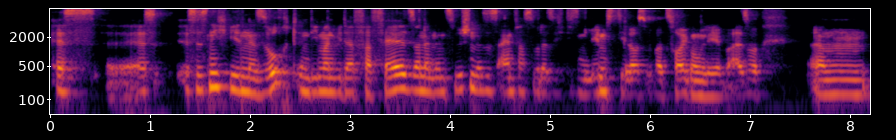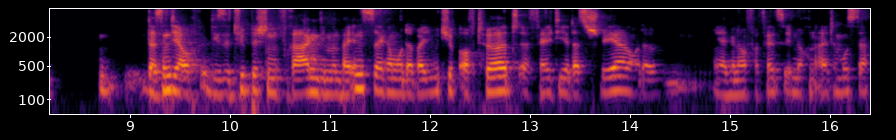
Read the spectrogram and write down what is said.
es, es, es ist nicht wie eine Sucht, in die man wieder verfällt, sondern inzwischen ist es einfach so, dass ich diesen Lebensstil aus Überzeugung lebe. Also ähm, das sind ja auch diese typischen Fragen, die man bei Instagram oder bei YouTube oft hört. Äh, fällt dir das schwer oder ja genau, verfällst du eben noch in alte Muster?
